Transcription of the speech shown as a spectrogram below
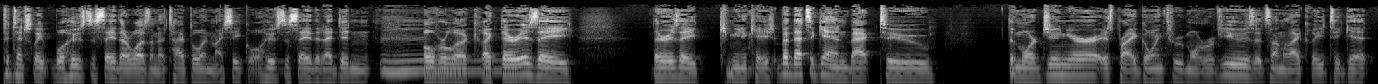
potentially well, who's to say there wasn't a typo in my SQL? Who's to say that I didn't mm. overlook? Like there is a there is a communication, but that's again back to the more junior is probably going through more reviews. It's unlikely to get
